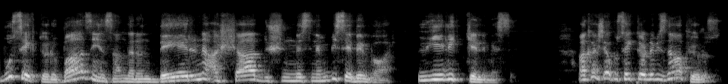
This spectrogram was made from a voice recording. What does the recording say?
Bu sektörü bazı insanların değerini aşağı düşünmesinin bir sebebi var. Üyelik kelimesi. Arkadaşlar bu sektörde biz ne yapıyoruz?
